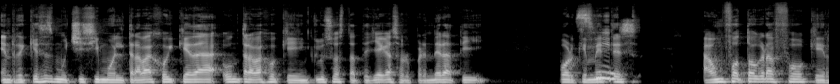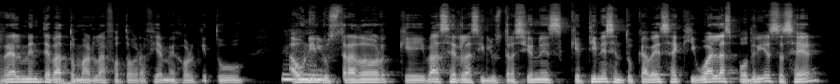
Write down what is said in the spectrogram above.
enriqueces muchísimo el trabajo y queda un trabajo que incluso hasta te llega a sorprender a ti porque metes a un fotógrafo que realmente va a tomar la fotografía mejor que tú, a un ilustrador que va a hacer las ilustraciones que tienes en tu cabeza, que igual las podrías hacer,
